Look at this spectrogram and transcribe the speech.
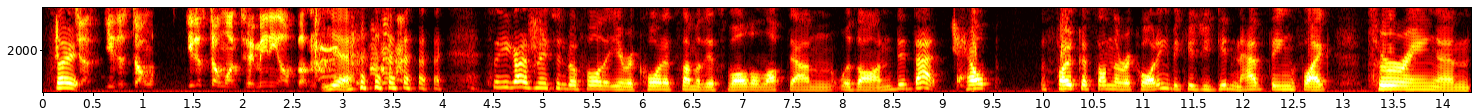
So It's just you just don't you just don't want too many of them. Yeah. so you guys mentioned before that you recorded some of this while the lockdown was on. Did that help focus on the recording because you didn't have things like touring and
